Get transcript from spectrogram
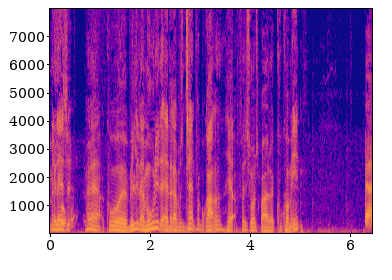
men Lasse, hør her. Kunne, øh, vil det være muligt, at en repræsentant for programmet her for de sorte spejder kunne komme ind Ja,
